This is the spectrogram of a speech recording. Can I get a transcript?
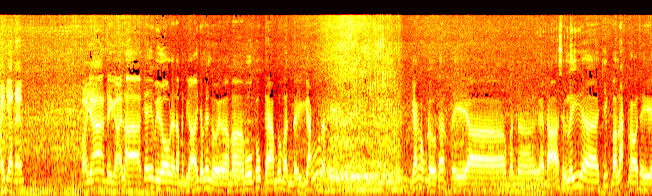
Thấy chưa anh em? Rồi nha thì gửi là cái video này là mình gửi cho cái người mà mua cốt cam của mình thì gắn thì gắn không được á thì uh, mình uh, đã xử lý uh, chiếc bà lắc rồi thì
